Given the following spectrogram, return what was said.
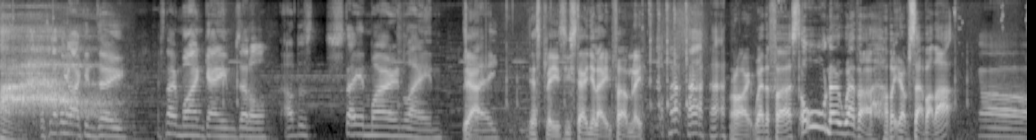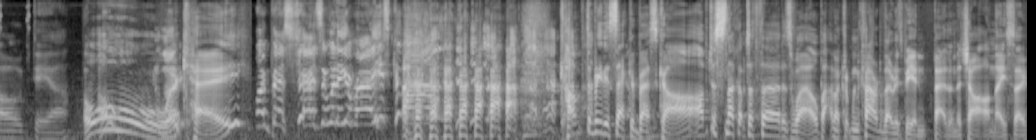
Ah. There's nothing I can do. There's no mind games at all. I'll just stay in my own lane. Yeah. Yes, please. You stay in your lane firmly. right, weather first. Oh, no weather. I bet you're upset about that. Oh dear. Oh, hello. okay. My best chance of winning a race. Come on. Comfortably the second best car. I've just snuck up to third as well, but McLaren alone is being better than the chart, aren't they? So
